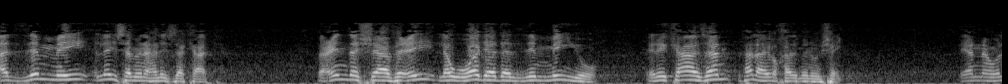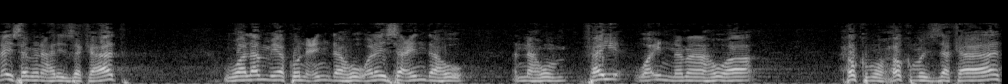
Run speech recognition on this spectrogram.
الذمي ليس من أهل الزكاة. فعند الشافعي لو وجد الذمي ركازا فلا يؤخذ منه شيء. لأنه ليس من أهل الزكاة ولم يكن عنده وليس عنده أنه فيء وإنما هو حكم حكم الزكاة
